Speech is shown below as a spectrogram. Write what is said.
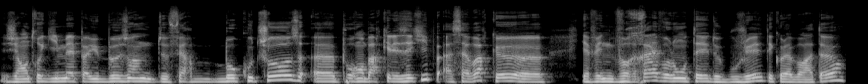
j'ai entre guillemets pas eu besoin de faire beaucoup de choses euh, pour embarquer les équipes, à savoir que euh, il y avait une vraie volonté de bouger des collaborateurs.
